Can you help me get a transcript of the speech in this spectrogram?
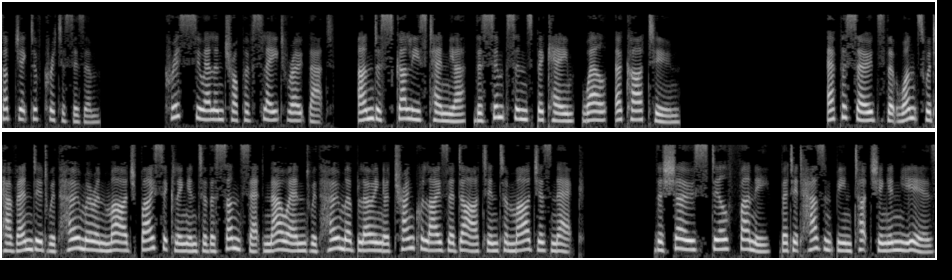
subject of criticism. Chris Suellentrop of Slate wrote that, "...under Scully's tenure, The Simpsons became, well, a cartoon." Episodes that once would have ended with Homer and Marge bicycling into the sunset now end with Homer blowing a tranquilizer dart into Marge's neck. The show's still funny, but it hasn't been touching in years.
